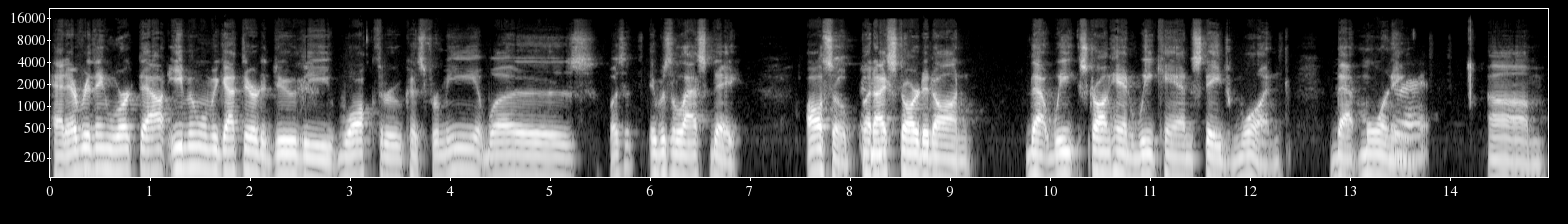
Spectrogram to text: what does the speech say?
Had everything worked out even when we got there to do the walkthrough cuz for me it was was it? It was the last day. Also, but Mhm. I started on that weak strong hand weak hand stage 1 that morning. Right. Um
